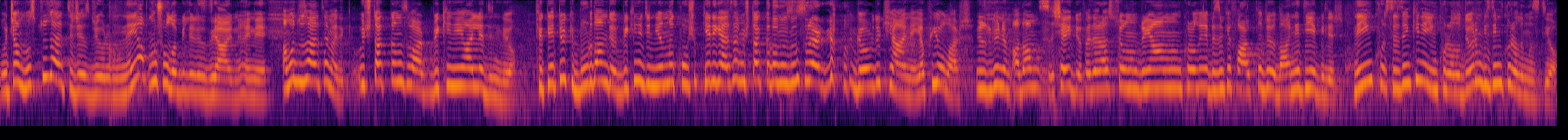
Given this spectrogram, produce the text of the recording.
Hocam nasıl düzelteceğiz diyorum. Ne yapmış olabiliriz yani hani. Ama düzeltemedik. 3 dakikanız var bikiniyi halledin diyor. Fikret diyor ki buradan diyor bikinicinin yanına koşup geri gelsem 3 dakikadan uzun sürer diyor. Gördük yani yapıyorlar. Üzgünüm adam şey diyor federasyonun dünyanın kuralıyla bizimki farklı diyor. Daha ne diyebilir? Neyin kur sizinki neyin kuralı diyorum bizim kuralımız diyor.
